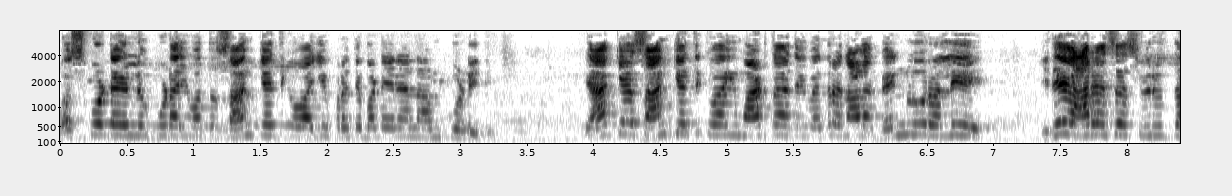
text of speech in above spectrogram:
ಹೊಸಕೋಟೆಯಲ್ಲೂ ಕೂಡ ಇವತ್ತು ಸಾಂಕೇತಿಕವಾಗಿ ಪ್ರತಿಭಟನೆಯನ್ನು ಹಮ್ಮಿಕೊಂಡಿದ್ದೀವಿ ಯಾಕೆ ಸಾಂಕೇತಿಕವಾಗಿ ಮಾಡ್ತಾ ಇದ್ದೀವಿ ಅಂದ್ರೆ ನಾಳೆ ಬೆಂಗಳೂರಲ್ಲಿ ಇದೇ ಆರ್ ಎಸ್ ಎಸ್ ವಿರುದ್ಧ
